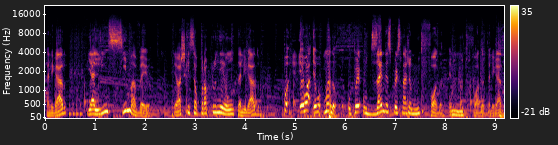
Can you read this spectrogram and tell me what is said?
tá ligado? E ali em cima, velho, eu acho que esse é o próprio Neon, tá ligado? Pô, eu, eu mano, o, o, design desse personagem é muito foda, é muito foda, tá ligado?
